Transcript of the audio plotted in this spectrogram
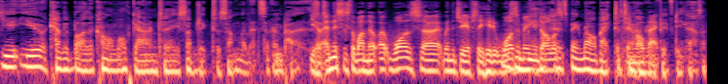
you you are covered by the Commonwealth guarantee, subject to some limits that are imposed. Yeah, and this is the one that uh, was uh, when the GFC hit. It was a million dollars. been rolled back to It's two been rolled back. to fifty thousand.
